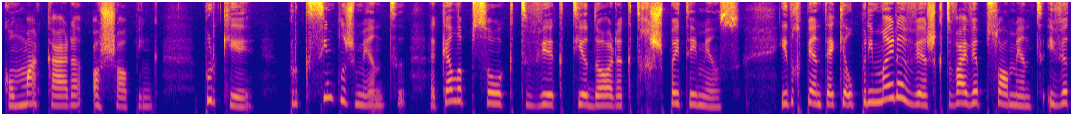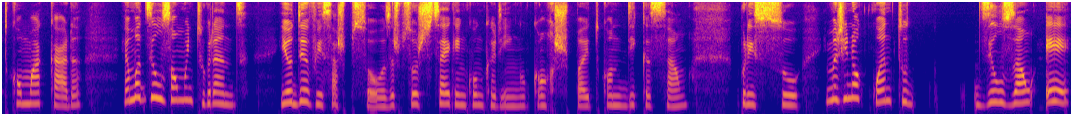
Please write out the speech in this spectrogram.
com má cara ao shopping. Porquê? Porque simplesmente aquela pessoa que te vê, que te adora, que te respeita imenso, e de repente é aquela primeira vez que te vai ver pessoalmente e vê-te com má cara, é uma desilusão muito grande. E eu devo isso às pessoas. As pessoas seguem com carinho, com respeito, com dedicação. Por isso, imagina o quanto desilusão é.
